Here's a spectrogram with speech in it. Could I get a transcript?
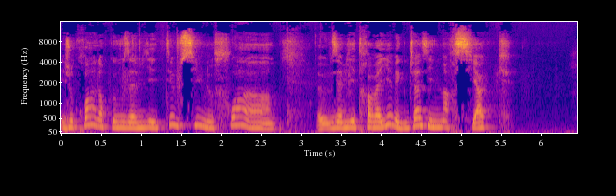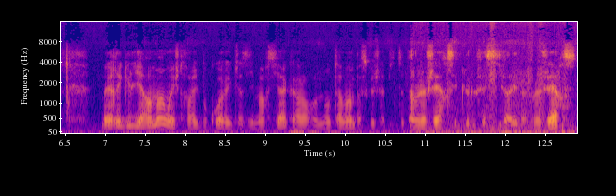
Et je crois alors que vous aviez été aussi une fois, vous aviez travaillé avec Jazz in Marciac. Ben, régulièrement, oui, je travaille beaucoup avec Jazzy Marciac, alors notamment parce que j'habite dans le Gers et que le festival est dans le Gers.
